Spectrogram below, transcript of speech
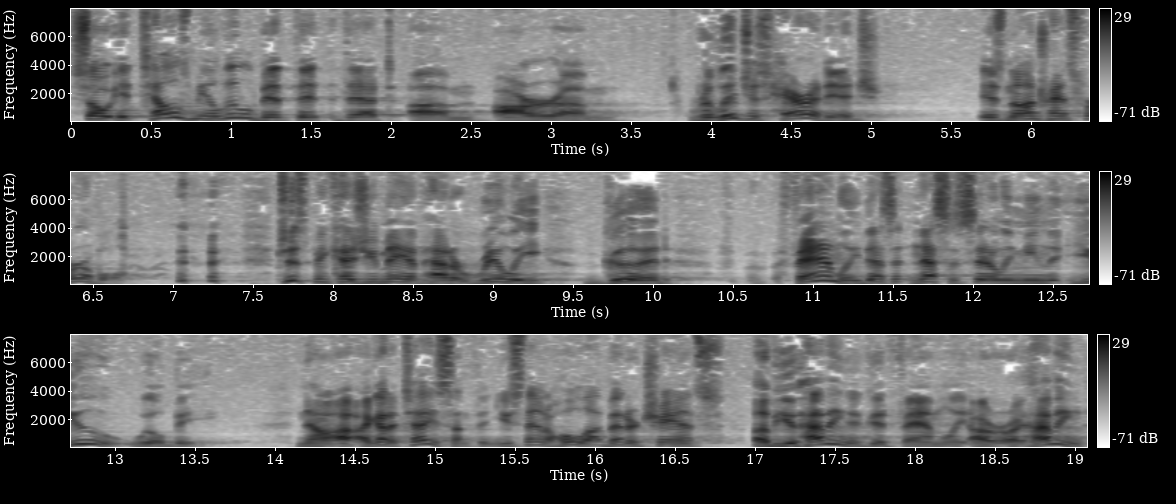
So it tells me a little bit that, that um, our um, religious heritage is non transferable. Just because you may have had a really good family doesn't necessarily mean that you will be. Now, I, I got to tell you something. You stand a whole lot better chance of you having a good family or, or having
